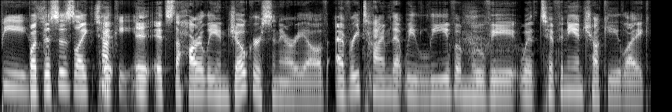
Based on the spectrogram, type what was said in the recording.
be But this is like it- Chucky. It, it's the Harley and Joker scenario of every time that we leave a movie with Tiffany and Chucky like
